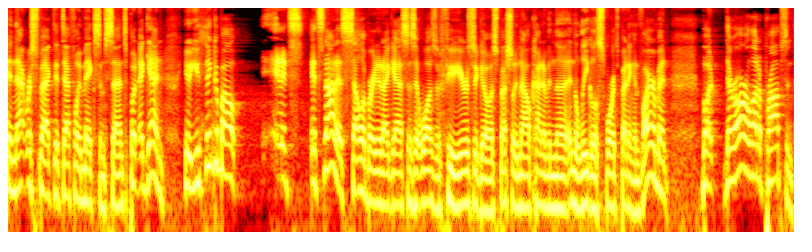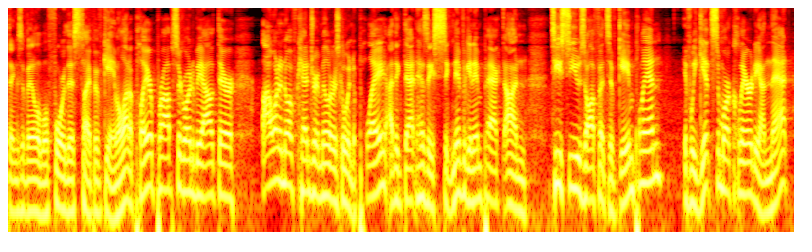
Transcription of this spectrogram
in that respect, it definitely makes some sense. But again, you know, you think about it's it's not as celebrated, I guess, as it was a few years ago, especially now, kind of in the in the legal sports betting environment. But there are a lot of props and things available for this type of game. A lot of player props are going to be out there. I want to know if Kendre Miller is going to play. I think that has a significant impact on TCU's offensive game plan. If we get some more clarity on that,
